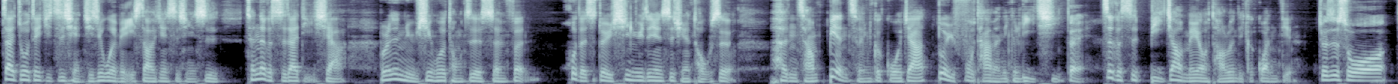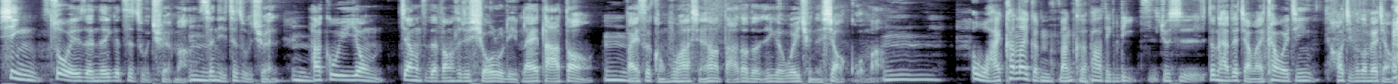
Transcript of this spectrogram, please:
在做这集之前，其实我也没意识到一件事情，是在那个时代底下，不论是女性或同志的身份。或者是对性欲这件事情的投射，很常变成一个国家对付他们的一个利器。对，这个是比较没有讨论的一个观点。就是说，性作为人的一个自主权嘛，身体自主权，他故意用这样子的方式去羞辱你，来达到白色恐怖他想要达到的一个威权的效果嘛。嗯。我还看到一个蛮可怕的一个例子，就是真的还在讲吗？看我已经好几分钟没有讲话，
